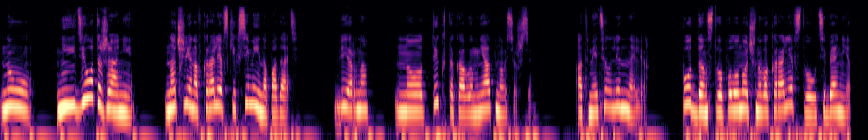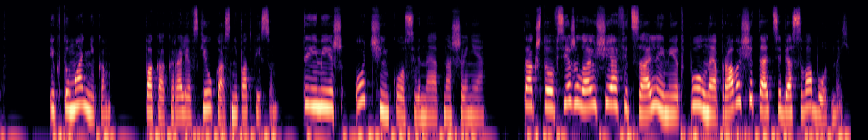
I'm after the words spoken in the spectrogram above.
Ну, не идиоты же они, на членов королевских семей нападать. Верно, но ты к таковым не относишься, отметил Линнеллер. Подданства полуночного королевства у тебя нет. И к туманникам, пока королевский указ не подписан, ты имеешь очень косвенное отношение. Так что все желающие официально имеют полное право считать тебя свободной.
